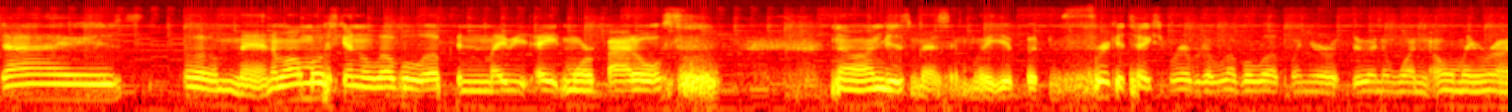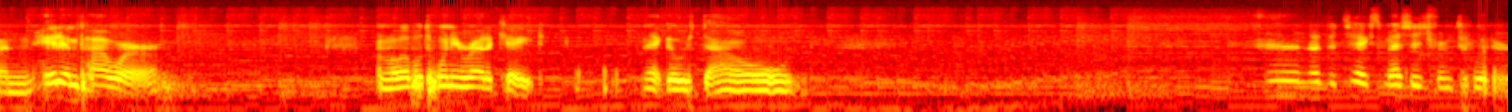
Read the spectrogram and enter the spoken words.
dies. Oh man, I'm almost gonna level up in maybe eight more battles. no, I'm just messing with you, but frick, it takes forever to level up when you're doing a one only run. Hidden power. On a level 20 eradicate. It goes down. Another text message from Twitter.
